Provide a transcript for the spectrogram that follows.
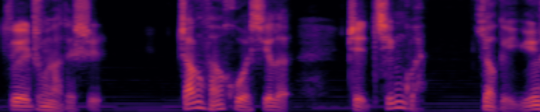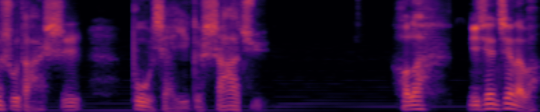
最重要的是，张凡获悉了这精怪要给云舒大师布下一个杀局。好了，你先进来吧。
